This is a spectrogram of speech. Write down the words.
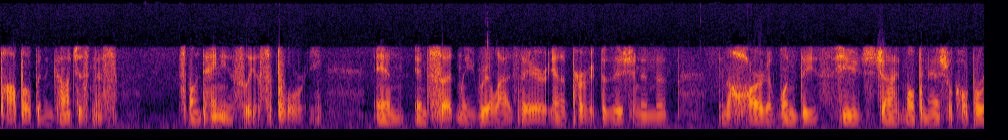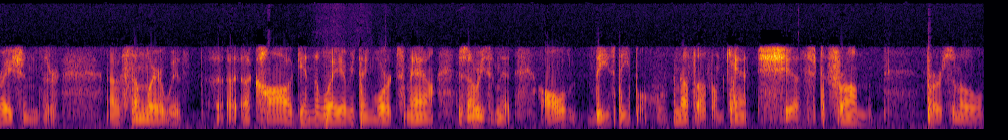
pop open in consciousness spontaneously a satori, and and suddenly realize they're in a perfect position in the in the heart of one of these huge, giant multinational corporations, or uh, somewhere with a, cog in the way everything works now. There's no reason that all these people, enough of them, can't shift from personal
